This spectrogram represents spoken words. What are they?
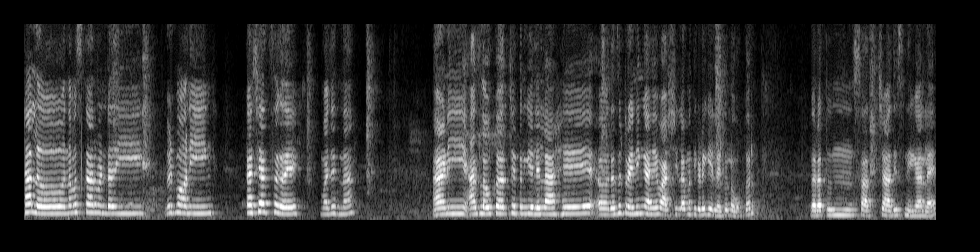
हॅलो नमस्कार मंडळी. गुड मॉर्निंग कसे आहेत सगळे? मजेत ना? आणि आज लवकर चेतन गेलेला आहे. त्याचं ट्रेनिंग आहे वाशीला मग तिकडे गेलाय तो लवकर. घरातून सातच्या आधीच निघालाय.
